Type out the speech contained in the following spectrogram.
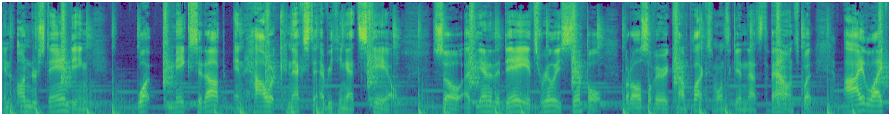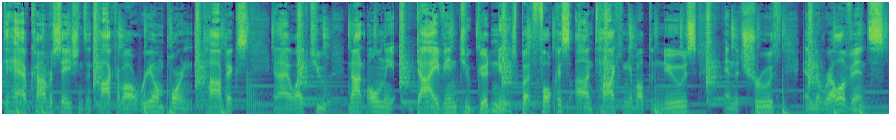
and understanding what makes it up and how it connects to everything at scale. So at the end of the day, it's really simple, but also very complex. And once again, that's the balance. But I like to have conversations and talk about real important topics. And I like to not only dive into good news, but focus on talking about the news and the truth and the relevance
